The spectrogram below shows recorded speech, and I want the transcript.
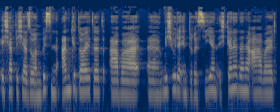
ich habe dich ja so ein bisschen angedeutet, aber äh, mich würde interessieren, ich kenne deine Arbeit.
